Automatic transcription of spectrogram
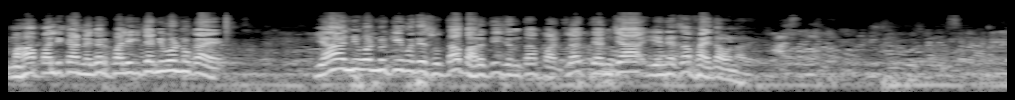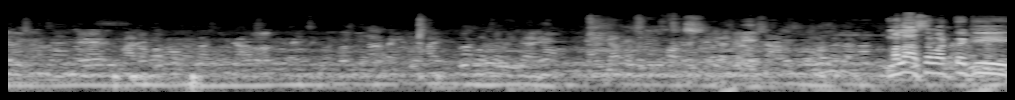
महापालिका नगरपालिकेच्या निवडणुका आहे. या निवडणुकीमध्ये सुद्धा भारतीय जनता पार्टीला त्यांच्या येण्याचा फायदा होणार आहे. मला असं वाटतं की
